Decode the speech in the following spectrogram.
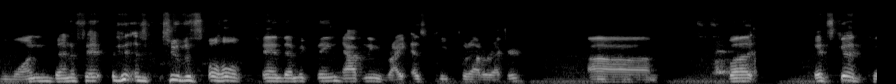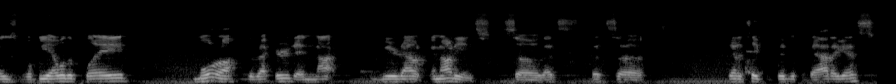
one benefit to this whole pandemic thing happening right as we put out a record. Um, but it's good because we'll be able to play more off of the record and not weird out an audience. So that's that's uh, got to take the good with the bad, I guess.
